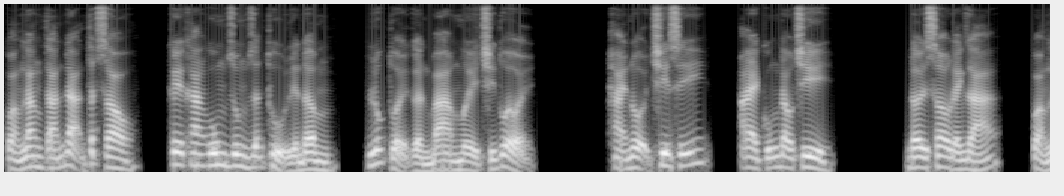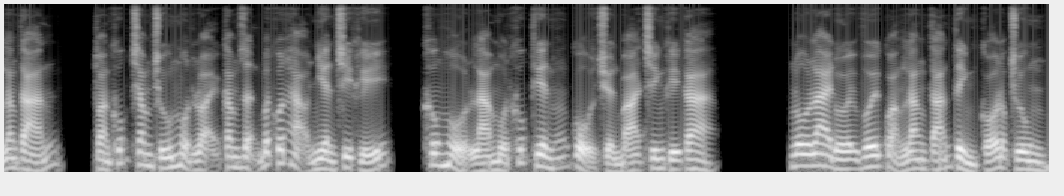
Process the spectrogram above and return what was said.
quảng lăng tán đạn tất sau, kê khang ung dung dẫn thủ liền đâm, lúc tuổi gần ba mươi chín tuổi. Hải nội chi sĩ, ai cũng đau chi. Đời sau đánh giá, quảng lăng tán, toàn khúc chăm chú một loại căm giận bất khuất hạo nhiên chi khí, không hổ là một khúc thiên cổ truyền bá chính khí ca. Nô lai đối với quảng lăng tán tình có độc trung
